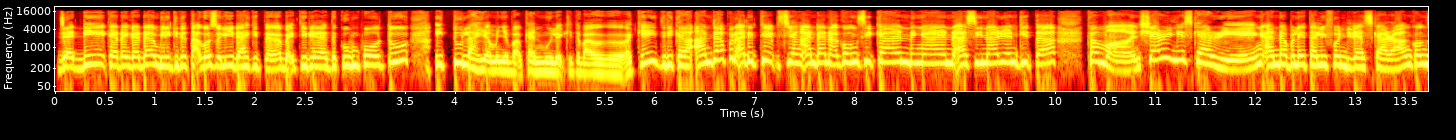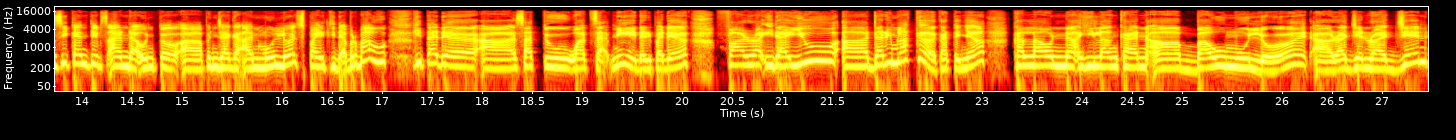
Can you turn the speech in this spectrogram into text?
Jadi kadang-kadang bila kita tak gosok lidah kita, bakteria yang terkumpul tu itulah yang menyebabkan mulut kita bau. Okey, jadi kalau anda pun ada tips yang anda nak kongsikan dengan uh, sinarian kita, come on, sharing is caring. Anda boleh telefon Dina sekarang, kongsikan tips anda untuk uh, penjagaan mulut supaya tidak berbau. Kita ada uh, satu WhatsApp ni daripada Farah Idayu uh, dari Melaka katanya kalau nak hilangkan uh, bau mulut, uh, rajin-rajin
